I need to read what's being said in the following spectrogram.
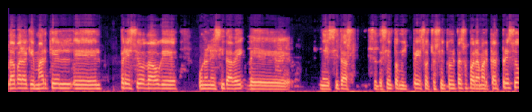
da para que marque el, eh, el precio, dado que uno necesita de, necesita 700 mil pesos, 800 mil pesos para marcar precio,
